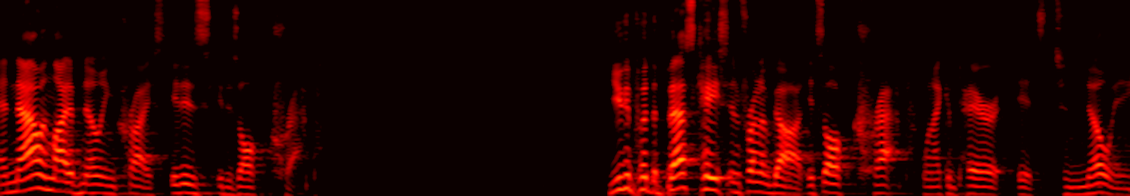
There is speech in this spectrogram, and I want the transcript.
and now in light of knowing Christ, it is, it is all crap. You can put the best case in front of God, it's all crap when I compare it to knowing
